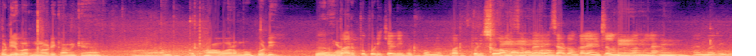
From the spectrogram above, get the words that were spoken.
பொடியை பாருங்க நான் அப்படியே காமிக்கேன். ஆவாரம்பூ பொடி. வெறும் பருப்பு பொடி கேள்விப்பட்டிருக்கோம்ல. பருப்பு பொடி சோறு. சாப்பிடுவாங்க. கல்யாண வீட்டிலலாம் தருவாங்கல்ல. அது மாதிரி இது.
